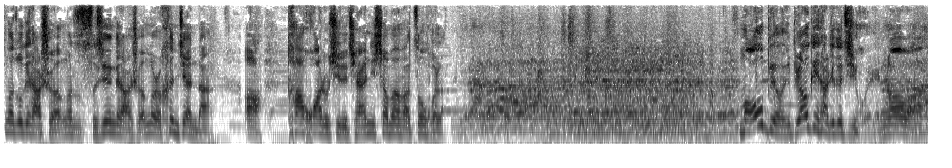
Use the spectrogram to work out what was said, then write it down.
我就给他说，我是私信给他说，我说很简单啊，他花出去的钱，你想办法挣回来。毛病，你不要给他这个机会，你知道吧？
